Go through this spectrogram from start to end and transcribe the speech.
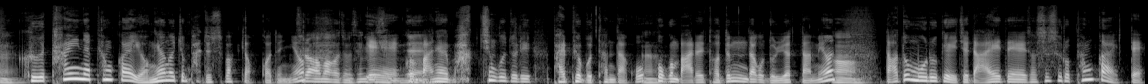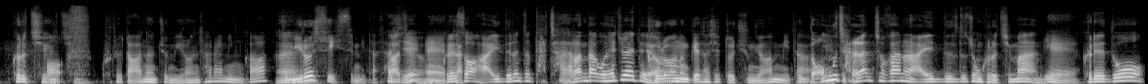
예. 그 타인의 평가에 영향을 좀 받을 수밖에 없거든요. 트라우마가 좀 생길 예, 수 있는데. 그럼 만약에 막 친구들이 발표 못 한다고 어. 혹은 말을 더듬는다고 놀렸다면 어. 나도 모르게 이제 나에 대해서 스스로 평가할 때 그렇지, 어, 그렇지. 그래 나는 좀 이런 사람인가? 좀 네. 이럴 수 있습니다. 사실. 맞아요. 네, 그래서 그러니까 아이들은 좀 다 잘한다고 해줘야 돼요. 그러는 게 사실 또 중요합니다. 너무 예. 잘난 척하는 아이들도 좀 그렇지만 예. 그래도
